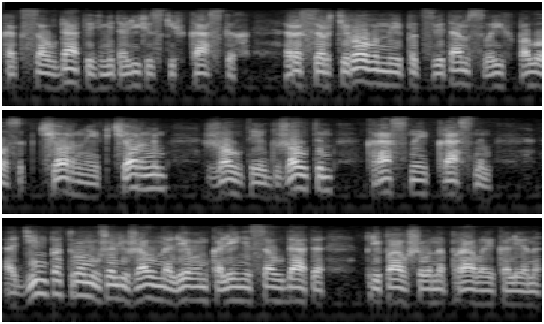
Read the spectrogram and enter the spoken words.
как солдаты в металлических касках, рассортированные по цветам своих полосок, черные к черным, желтые к желтым, красные к красным. Один патрон уже лежал на левом колене солдата, припавшего на правое колено,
